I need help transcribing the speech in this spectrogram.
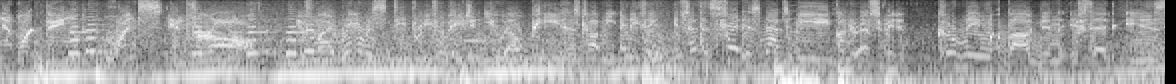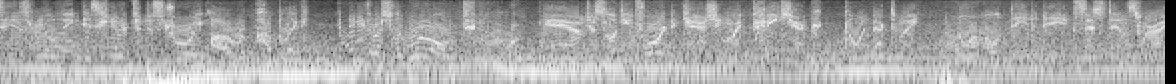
network thing once and for all. If my rigorous debrief of Agent ULP has taught me anything, it's that the threat is not to be underestimated. Codename Bogdan, if that is his real name, is here to destroy our republic. And maybe the rest of the world, too. Yeah, I'm just looking forward to cashing my paycheck. Going back to my normal day-to-day existence where I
